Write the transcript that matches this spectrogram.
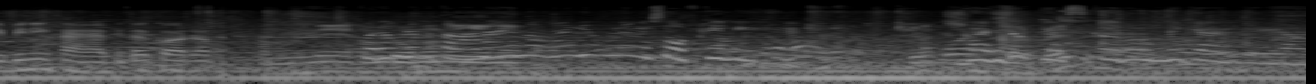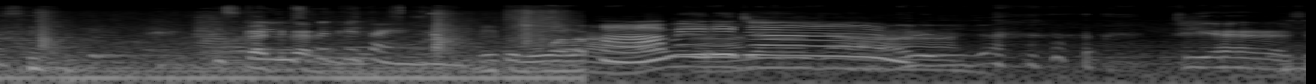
ये भी नहीं खाया अभी तक और हमने हम हमने दोनों बताना ने ही ये ना कि हमने सॉफ्ट ही। है गाइस अब गेस करो हमने क्या लिया कट कर तो वो वाला हाँ मेरी जान। चीयर्स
